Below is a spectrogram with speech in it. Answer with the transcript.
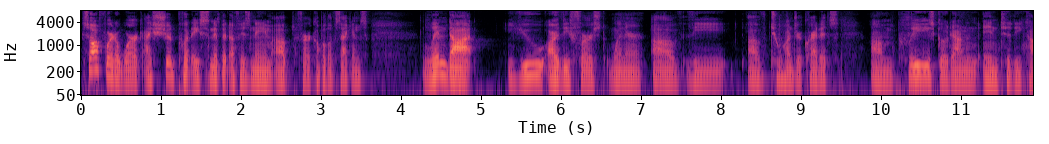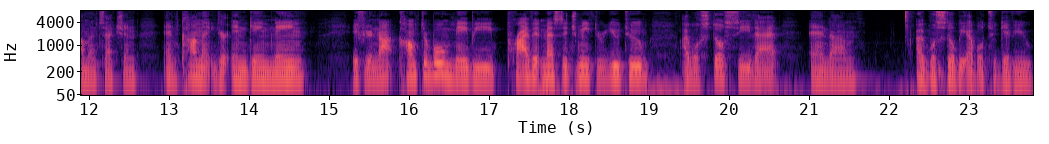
software to work, I should put a snippet of his name up for a couple of seconds. Lynn Dot, you are the first winner of the of 200 credits um, please go down in, into the comment section and comment your in-game name. If you're not comfortable, maybe private message me through YouTube. I will still see that, and um, I will still be able to give you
